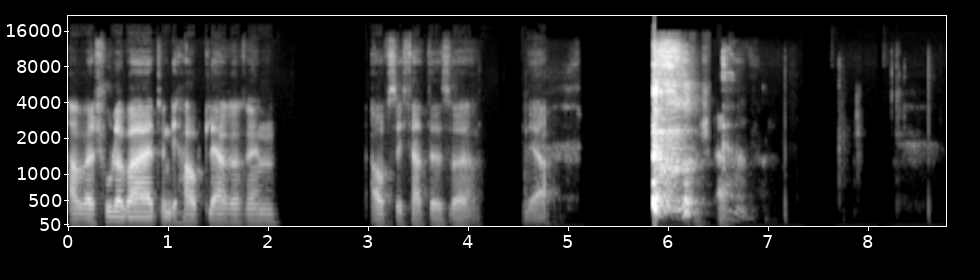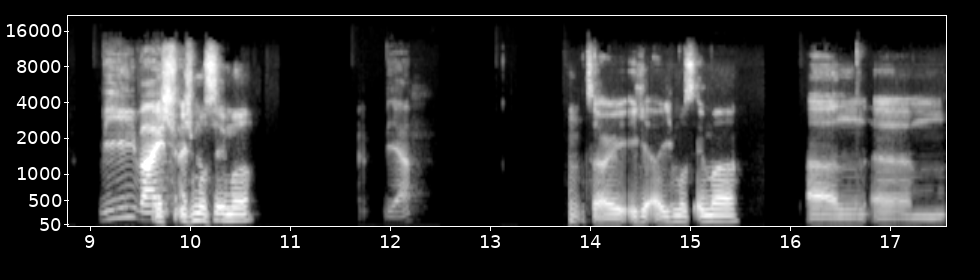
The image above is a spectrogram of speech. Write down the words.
aber bei Schularbeit, wenn die Hauptlehrerin Aufsicht hatte, es war, ja. Wie war ich, ich muss immer, Ja. sorry, ich, ich muss immer an, ähm,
